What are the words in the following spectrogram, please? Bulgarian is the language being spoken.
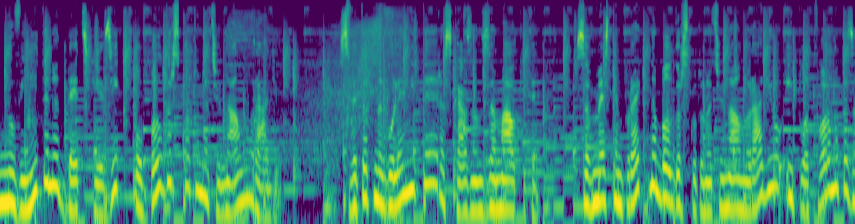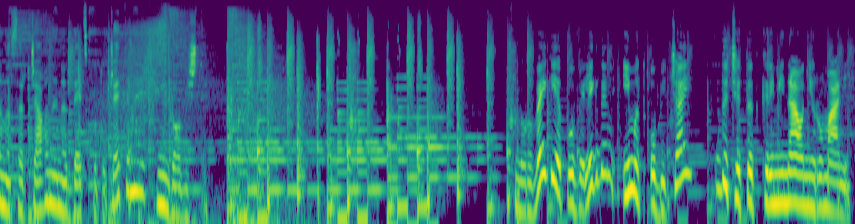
Новините на детски язик по Българското национално радио. Светът на големите е разказан за малките. Съвместен проект на Българското национално радио и платформата за насърчаване на детското четене Книговище. В Норвегия по Великден имат обичай да четат криминални романи.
